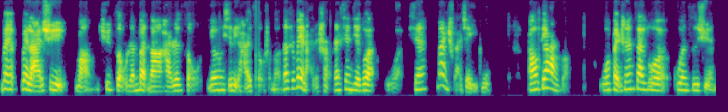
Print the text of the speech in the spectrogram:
未未来去往去走人本呢，还是走应用心理，还是走什么？那是未来的事儿。那现阶段我先迈出来这一步。然后第二个，我本身在做顾问咨询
